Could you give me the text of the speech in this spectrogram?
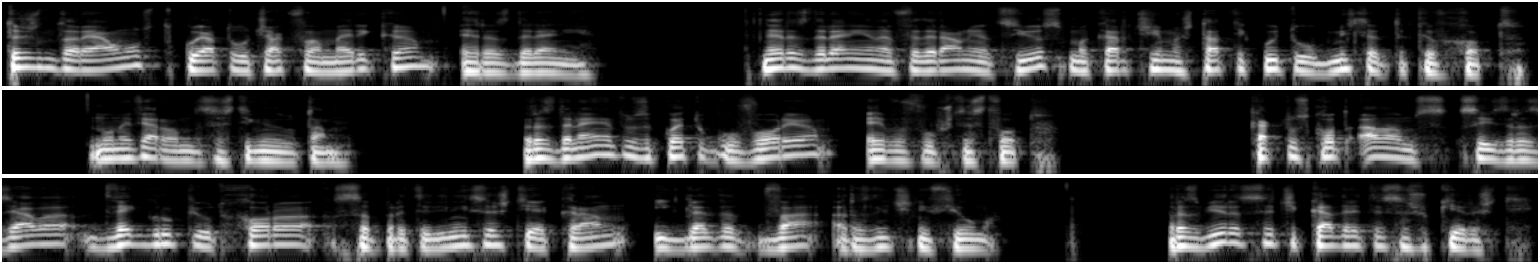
Тъжната реалност, която очаква Америка, е разделение. Неразделение на Федералният съюз, макар че има щати, които обмислят такъв ход. Но не вярвам да се стигне до там. Разделението, за което говоря, е в обществото. Както Скот Адамс се изразява, две групи от хора са пред един и същи екран и гледат два различни филма. Разбира се, че кадрите са шокиращи.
